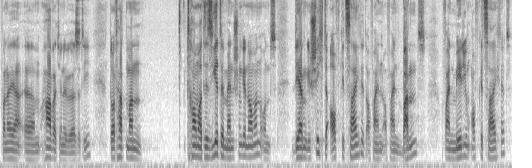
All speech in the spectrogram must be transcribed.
von der ähm, Harvard University. Dort hat man traumatisierte Menschen genommen und deren Geschichte aufgezeichnet, auf ein, auf ein Band, auf ein Medium aufgezeichnet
